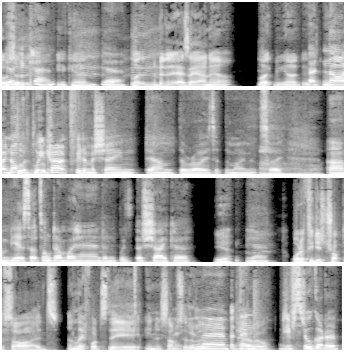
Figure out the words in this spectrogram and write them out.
Or Yeah, you can. You can. yeah, Like, but as they are now, like you know. uh, no, not put- with. put we a- can't fit a machine down the rows at the moment, so um, yeah, so it's all done by hand and with a shaker. Yeah. Yeah, What if you just chopped the sides and left what's there in some sort of a nah, but parallel? then you've still got to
